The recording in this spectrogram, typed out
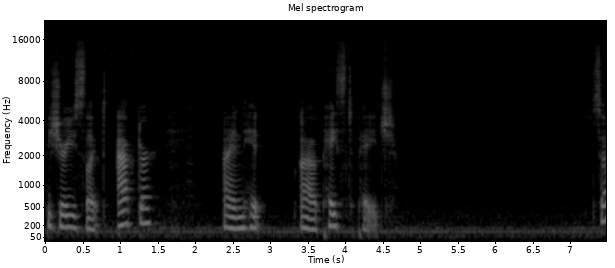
Be sure you select after and hit uh, paste page. So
